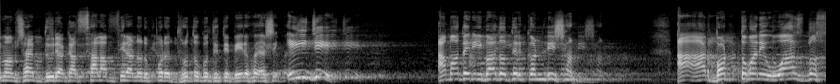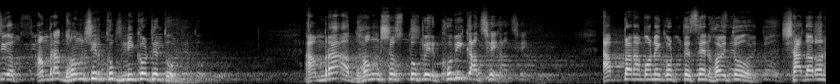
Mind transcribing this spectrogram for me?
ইমাম সাহেব দুই রাকাত সালাম ফিরানোর পরে দ্রুত গতিতে বের হয়ে আসে। এই যে আমাদের ইবাদতের কন্ডিশন আর বর্তমানে ওয়াজ নসিহত, আমরা ধ্বংসের খুব নিকটে তো। আমরা ধ্বংসস্তূপের খুবই কাছে। আপনারা মনে করতেছেন হয়তো সাধারণ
